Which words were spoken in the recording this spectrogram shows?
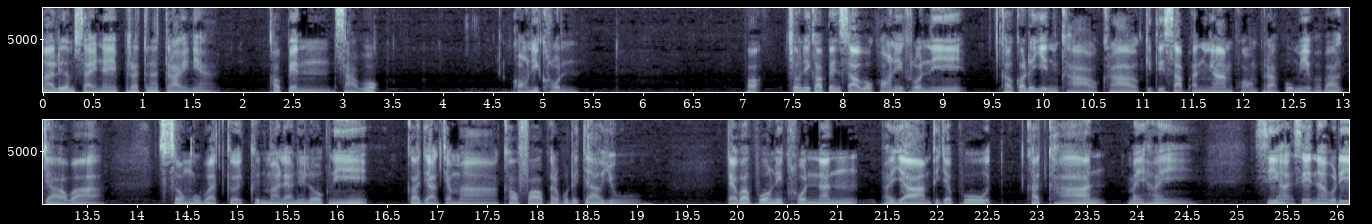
มาเลื่อมใสในพระตนตรัยเนี่ยเขาเป็นสาวกของนิครนเพราะช่วงที่เขาเป็นสาวกของนิครนนี้เขาก็ได้ยินข่าวคราวกิติศัพท์อันงามของพระผู้มีพระภาคเจ้าว่า ทรงอุบัติเกิดขึ้นมาแล้วในโลกนี้ ก็อยากจะมาเข้าเฝ้าพระพุทธเจ้าอยู่ แต่ว่าพวกนิครนนั้น พยายามที่จะพูดคัดค้านไม่ให้สีหเสนาบดี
